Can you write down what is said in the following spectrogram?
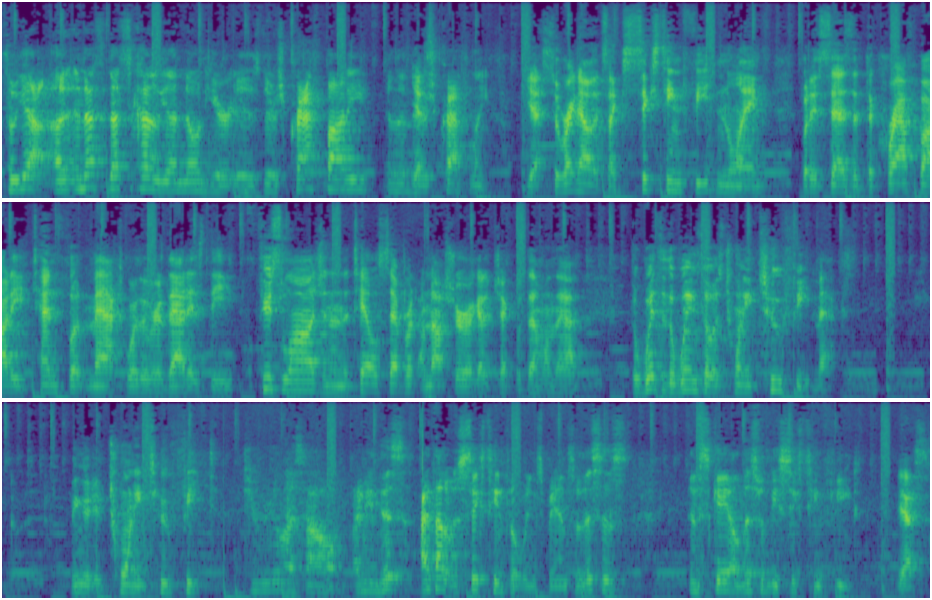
So yeah, uh, and that's that's kind of the unknown here is there's craft body and then there's Yes. craft length. Yes, so right now it's like 16 feet in length, but it says that the craft body 10 foot max, whether that is the fuselage and then the tail is separate, I'm not sure, I gotta check with them on that. The width of the wings though is 22 feet max. We can go to 22 feet. Do you realize how? I mean, this I thought it was 16 foot wingspan, so this is in scale. This would be 16 feet. Yes.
